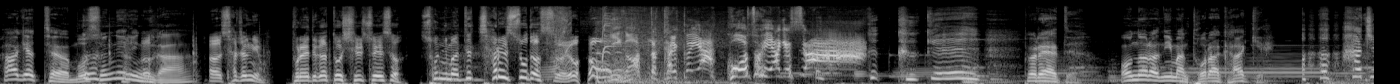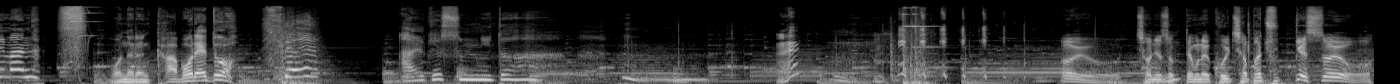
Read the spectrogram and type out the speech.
바게트 무슨 일인가? 아, 사장님 브레드가 또 실수해서 손님한테 차를 쏟았어요. 이거 어떡할 거야? 고소해야겠어. 그 그게 브레드 오늘은 이만 돌아가게. 아, 하지만 오늘은 가보래도. 네. 알겠습니다. 음. 아유 저 녀석 때문에 골치 아파 죽겠어요.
